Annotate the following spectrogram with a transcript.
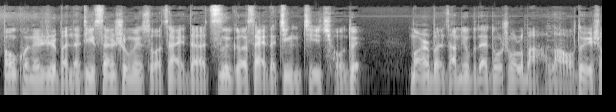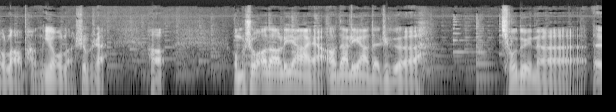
包括呢日本的第三顺位所在的资格赛的晋级球队，墨尔本咱们就不再多说了吧，老对手老朋友了，是不是？好，我们说澳大利亚呀，澳大利亚的这个球队呢，呃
